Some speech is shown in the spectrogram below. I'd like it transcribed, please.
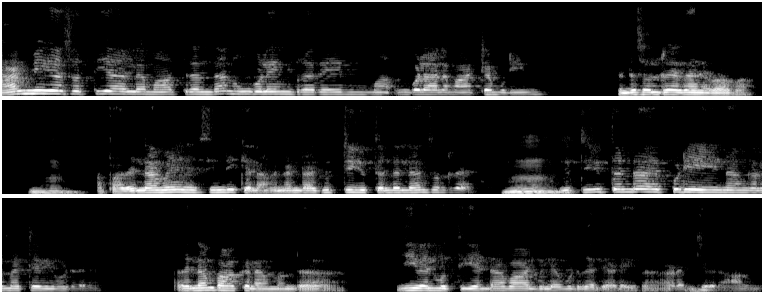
ஆன்மீக சக்தியால மாத்திரம்தான் உங்களையும் பிறரையும் உங்களால மாற்ற முடியும் என்று சொல்றதுதானே பாபா. அப்ப அதெல்லாமே சிந்திக்கலாம். என்னண்டா யுத்தி யுத்தண்டெல்லாம் சொல்ற? யுத்தி யுத்தண்டா எப்படி நாங்கள் மற்றவையோட அதெல்லாம் பார்க்கலாம். அந்த ஜீவன் முக்தி என்றா வாழ்வில விடுதலை அடைகிற அடைஞ்சவர் ஆகும்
